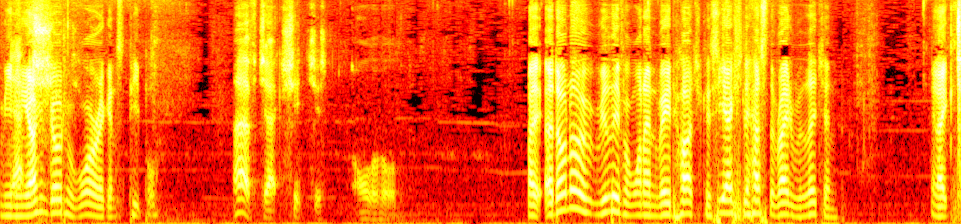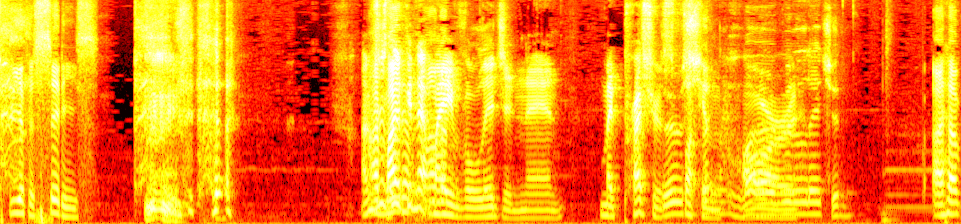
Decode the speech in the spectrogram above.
Meaning Yeah, I can go to war against people. I have jack shit just all over. I, I don't know really if I want to invade Hutch because he actually has the right religion. In like three of his cities. I'm just looking at my found religion, man. My pressure's Do fucking some hard. religion. I have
